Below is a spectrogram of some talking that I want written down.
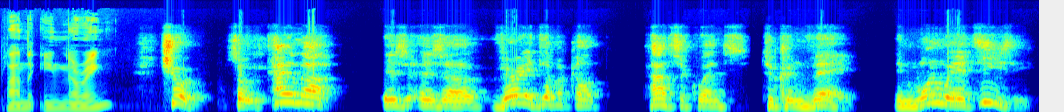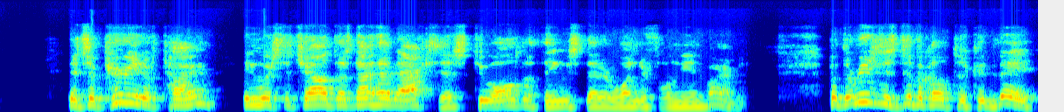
plan ignoring. Sure. So timeout is is a very difficult consequence to convey. In one way, it's easy. It's a period of time in which the child does not have access to all the things that are wonderful in the environment. But the reason it's difficult to convey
